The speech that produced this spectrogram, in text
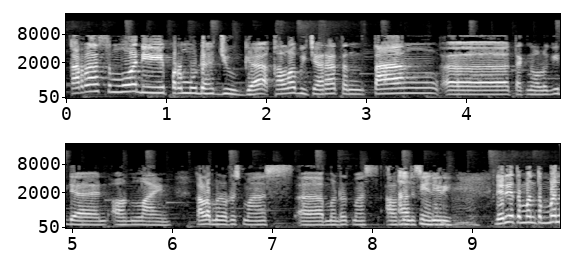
karena semua dipermudah juga kalau bicara tentang eh, teknologi dan online. Kalau menurut Mas eh, menurut Mas Alvin, Alvin. sendiri, dari teman-teman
